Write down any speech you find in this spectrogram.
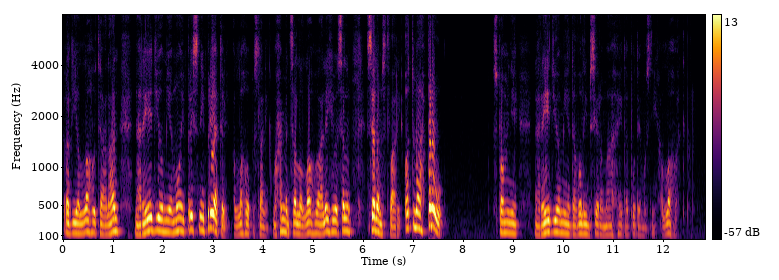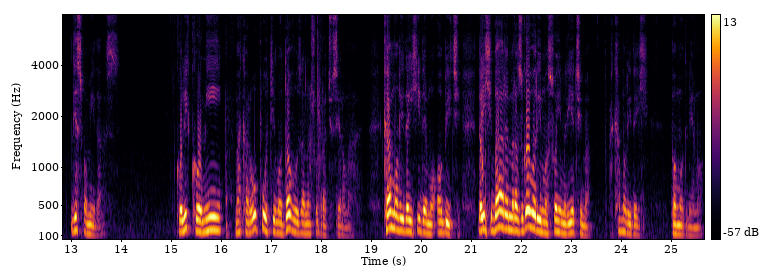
radijallahu ta'ala naredio mi je moj prisni prijatelj, Allahov poslanik, Muhammed sallallahu alaihi ve sellem, sedam stvari. Otmah prvu spominje, naredio mi je da volim siromaha i da budem uz njih. Allahu akbar. Gdje smo mi danas? Koliko mi makar uputimo dovu za našu braću siromaha? Kamo li da ih idemo obići? Da ih barem razgovorimo svojim riječima? A kamo li da ih pomognemo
